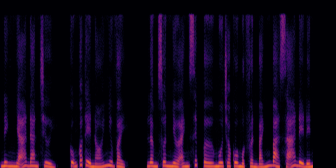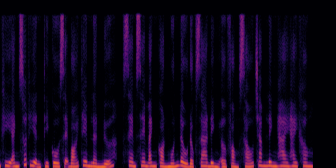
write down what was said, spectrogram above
Ninh Nhã đan chửi, cũng có thể nói như vậy. Lâm Xuân nhờ anh shipper mua cho cô một phần bánh bà xã để đến khi anh xuất hiện thì cô sẽ bói thêm lần nữa, xem xem anh còn muốn đầu độc gia đình ở phòng 602 hay không.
